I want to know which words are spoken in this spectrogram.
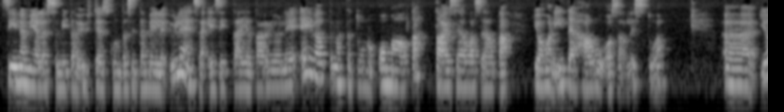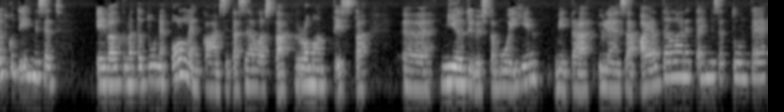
siinä mielessä, mitä yhteiskunta sitä meille yleensä esittää ja tarjoilee, ei välttämättä tunnu omalta tai sellaiselta, johon itse haluaa osallistua. Jotkut ihmiset ei välttämättä tunne ollenkaan sitä sellaista romanttista mieltymystä muihin, mitä yleensä ajatellaan, että ihmiset tuntee,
